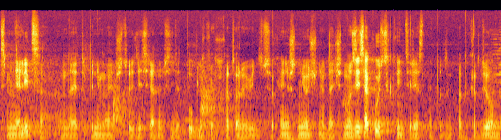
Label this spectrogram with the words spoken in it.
с меня лица, да, и ты понимаешь, что здесь рядом сидит публика, которая видит все, конечно, не очень удачно. Но здесь акустика интересная под, под аккордеон.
